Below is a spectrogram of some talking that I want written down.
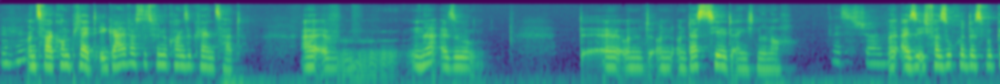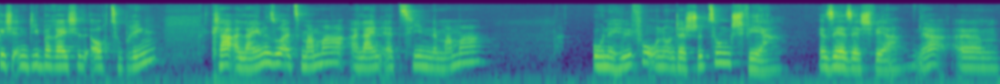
Mhm. Und zwar komplett, egal was das für eine Konsequenz hat. Äh, ne? Also, äh, und, und, und das zählt eigentlich nur noch. Das ist schon. Also ich versuche das wirklich in die Bereiche auch zu bringen. Klar, alleine so als Mama, alleinerziehende Mama, ohne Hilfe, ohne Unterstützung, schwer. Sehr, sehr schwer. Ja, ähm,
